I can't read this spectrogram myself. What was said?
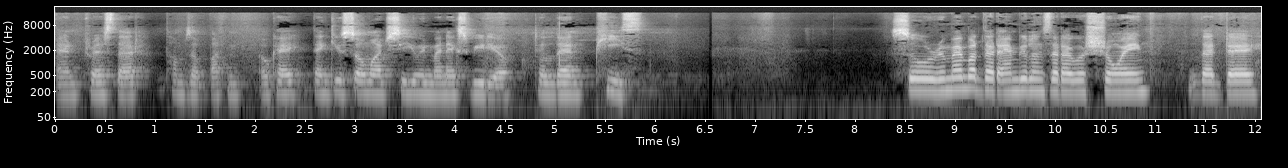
and press that thumbs up button. Okay, thank you so much. See you in my next video. Till then, peace. So remember that ambulance that I was showing that day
